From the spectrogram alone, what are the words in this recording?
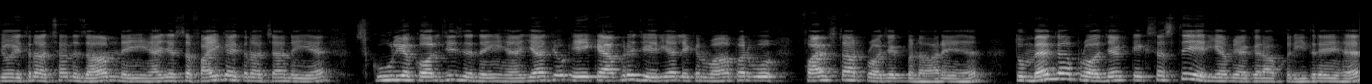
जो इतना अच्छा निज़ाम नहीं है या सफ़ाई का इतना अच्छा नहीं है स्कूल या कॉलेजेस नहीं है, या जो एक एवरेज एरिया लेकिन वहाँ पर वो फाइव स्टार प्रोजेक्ट बना रहे हैं तो महँगा प्रोजेक्ट एक सस्ते एरिया में अगर आप ख़रीद रहे हैं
